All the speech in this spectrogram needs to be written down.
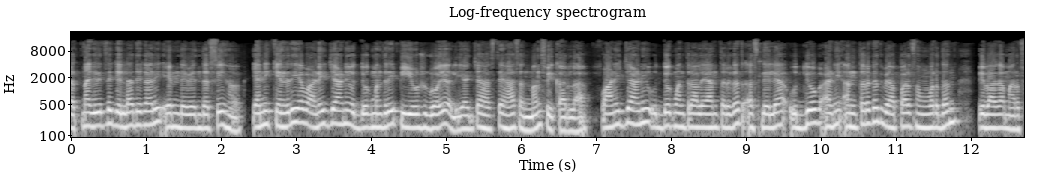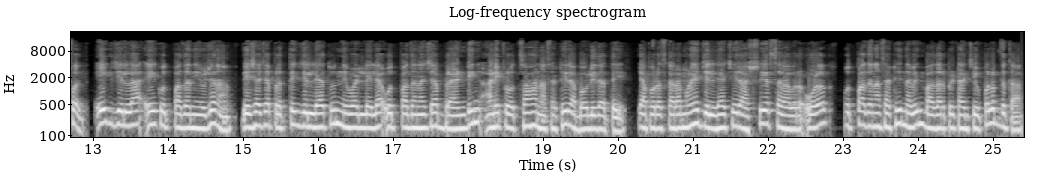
रत्नागिरीचे जिल्हाधिकारी एम. देवेंदर सिंह यांनी केंद्रीय वाणिज्य आणि उद्योग मंत्री पियुष गोयल यांच्या हस्ते हा सन्मान स्वीकारला. वाणिज्य आणि उद्योग मंत्रालयांतर्गत असलेल्या उद्योग आणि अंतर्गत व्यापार संवर्धन विभागामार्फत एक जिल्हा एक उत्पादन योजना देशाच्या प्रत्येक जिल्ह्यातून निवडलेल्या उत्पादनाच्या ब्रँडिंग आणि प्रोत्साहनासाठी राबवली जाते. या पुरस्कारामुळे जिल्ह्याची राष्ट्रीय स्तरावर ओळख उत्पादनासाठी नवीन बाजारपेठांची उपलब्धता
